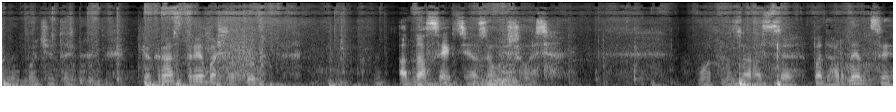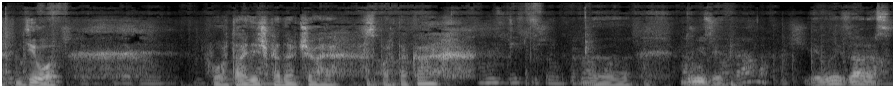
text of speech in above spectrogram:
О, бачите, якраз треба, щоб тут одна секція залишилася. От ми зараз це підгарнемо це діло. От Анечка навчає Спартака. Е, Друзі, і ви зараз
